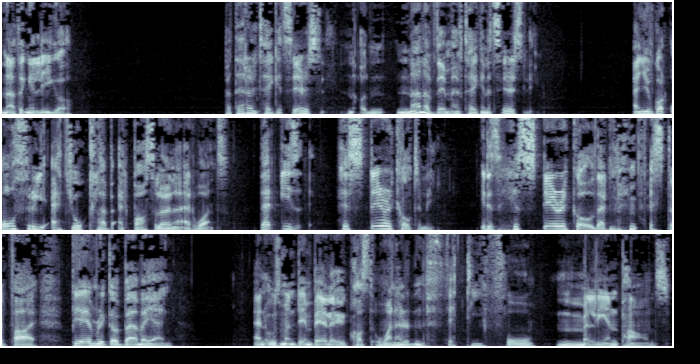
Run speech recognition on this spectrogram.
nothing illegal. But they don't take it seriously. None of them have taken it seriously. And you've got all three at your club, at Barcelona at once. That is hysterical to me. It is hysterical that Memphis Depay, Pierre-Emerick Aubameyang, and Ousmane Dembele, who cost 134 million pounds,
